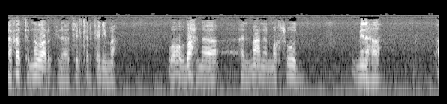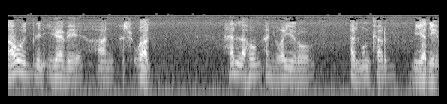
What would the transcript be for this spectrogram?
لفت النظر إلى تلك الكلمة وأوضحنا المعنى المقصود منها أعود للإجابة عن السؤال. هل لهم أن يغيروا المنكر بيدهم؟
